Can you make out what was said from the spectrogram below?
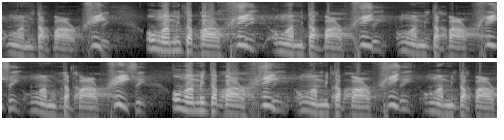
嗡阿弥陀佛，西，嗡阿弥陀佛，西，嗡阿弥陀佛，西，嗡阿弥陀佛，西，嗡阿弥陀佛，西， 嗡阿弥陀佛，西，嗡阿弥陀佛，西，嗡阿弥陀佛，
